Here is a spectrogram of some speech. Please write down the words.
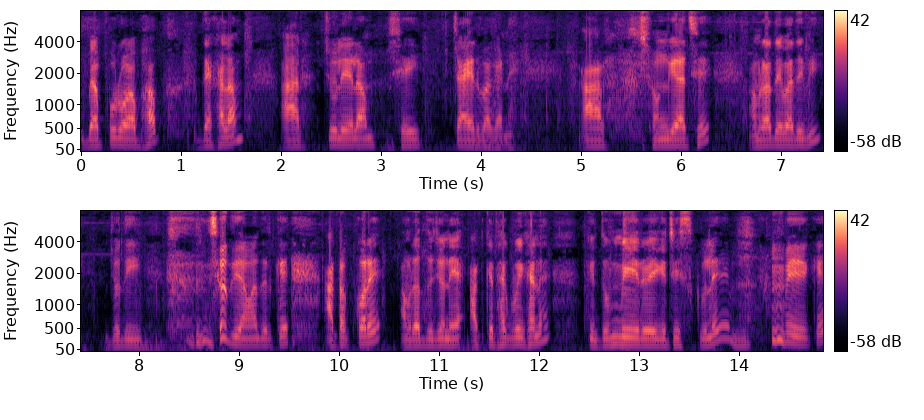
ব্যাপরোয়া ভাব দেখালাম আর চলে এলাম সেই চায়ের বাগানে। আর সঙ্গে আছে আমরা দেবাদেবী। যদি যদি আমাদেরকে আটক করে, আমরা দুজনে আটকে থাকব এখানে, কিন্তু মেয়ে রয়ে গেছে স্কুলে, মেয়েকে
